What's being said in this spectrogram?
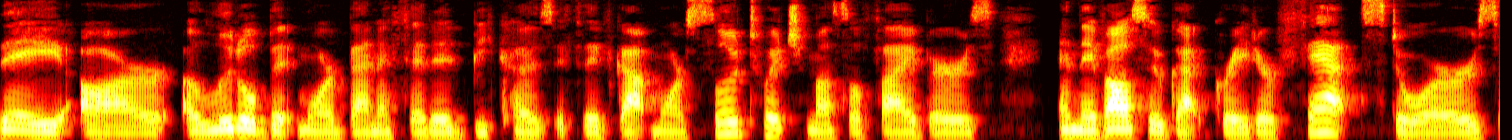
they are a little bit more benefited because if they've got more slow twitch muscle fibers and they've also got greater fat stores,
